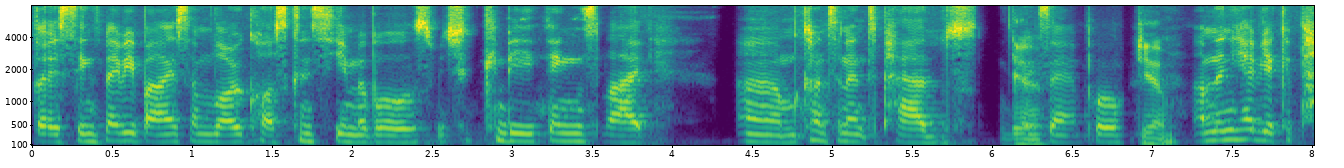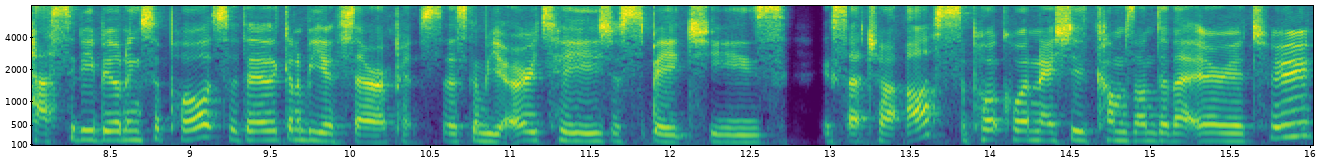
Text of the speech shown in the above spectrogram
those things, maybe buying some low cost consumables, which can be things like um, continence pads, Yeah. for example. Yeah. Um, then you have your capacity building support. So they're going to be your therapists. There's going to be your OTs, your speeches, etc. Us support coordination comes under that area too.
